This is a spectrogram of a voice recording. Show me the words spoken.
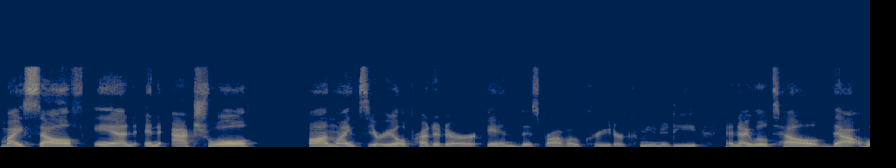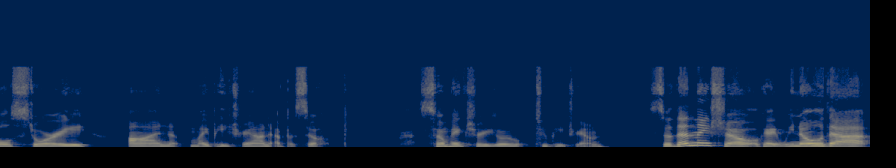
myself and an actual online serial predator in this Bravo creator community. And I will tell that whole story on my Patreon episode. So make sure you go to Patreon. So then they show, okay, we know that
